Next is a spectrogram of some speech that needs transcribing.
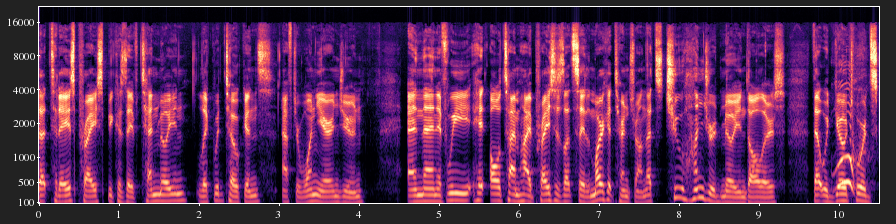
at today's price because they have 10 million liquid tokens after one year in June. And then if we hit all time high prices, let's say the market turns around, that's $200 million that would go towards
